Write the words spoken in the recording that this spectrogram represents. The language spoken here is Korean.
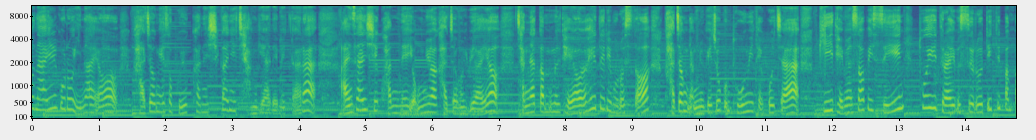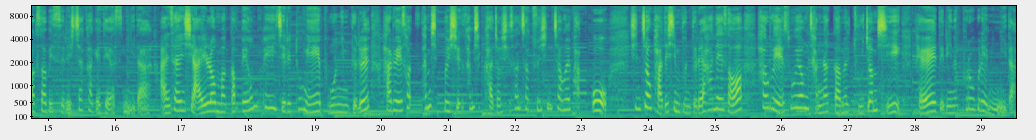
코로나19로 인하여 가정에서 보육하는 시간이 장기화됨에 따라 안산시 관내 영유아 가정을 위하여 장난감을 대여해드림으로써 가정 양육에 조금 도움이 되고자 비대면 서비스인 토이 드라이브 스루 띠띠빵빵 서비스를 시작하게 되었습니다. 안산시 아이러브만 카페 홈페이지를 통해 부모님들을 하루에 30분씩 30가정씩 선착순 신청을 받고 신청 받으신 분들에 한해서 하루에 소형 장난감을 두 점씩 대여해드리는 프로그램입니다.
